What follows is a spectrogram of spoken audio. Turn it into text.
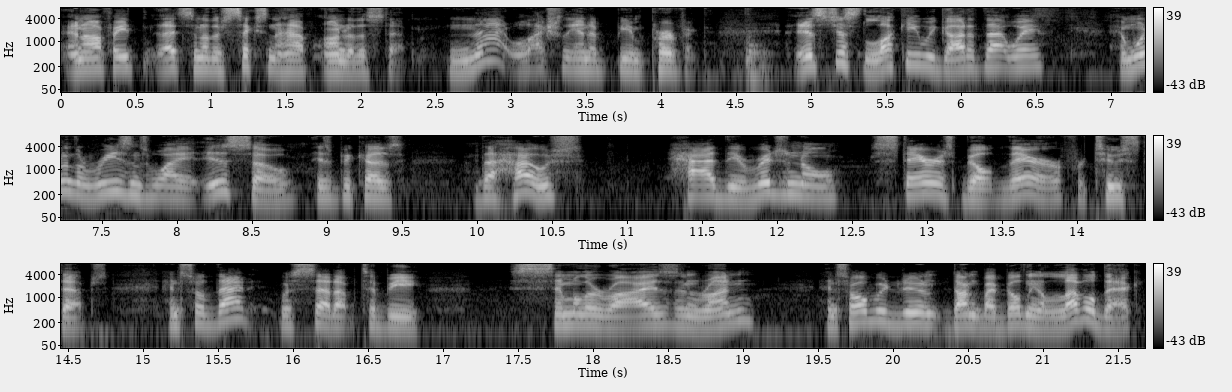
and off eight, that's another six and a half onto the step. And that will actually end up being perfect. It's just lucky we got it that way. And one of the reasons why it is so is because the house had the original stairs built there for two steps. And so that was set up to be similar rise and run. And so what we've done by building a level deck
